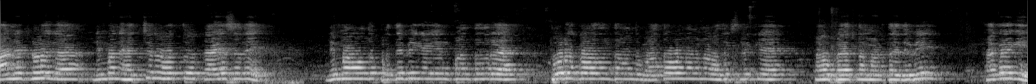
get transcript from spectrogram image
ಆ ನಿಟ್ಟಿನೊಳಗೆ ನಿಮ್ಮನ್ನು ಹೆಚ್ಚಿನ ಹೊತ್ತು ಕಾಯಿಸದೆ ನಿಮ್ಮ ಒಂದು ಪ್ರತಿಭೆಗೆ ಏನಪ್ಪ ಅಂತಂದ್ರೆ ಪೂರಕವಾದಂಥ ಒಂದು ವಾತಾವರಣವನ್ನು ಒದಗಿಸ್ಲಿಕ್ಕೆ ನಾವು ಪ್ರಯತ್ನ ಮಾಡ್ತಾ ಇದ್ದೀವಿ. ಹಾಗಾಗಿ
